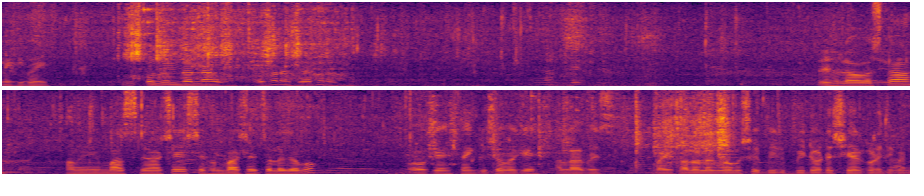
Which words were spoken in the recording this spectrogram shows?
নাকি ভাই? ওজন দেন এবার আছে এবার আছে এই হলো অবস্থা। আমি মাছ নেওয়া শেষ, এখন বাসায় চলে যাব। ওকে থ্যাংক ইউ সবাইকে, আল্লাহ হাফেজ। ভাই, ভালো লাগলে অবশ্যই ভিডিওটা শেয়ার করে দিবেন।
